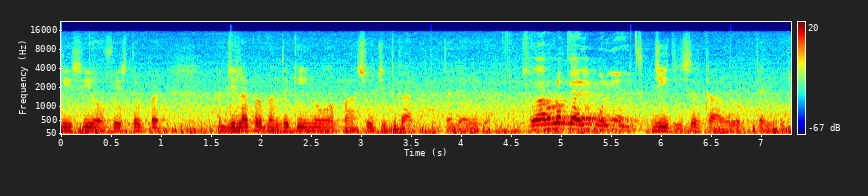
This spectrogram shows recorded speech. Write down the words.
ਡੀਸੀ ਆਫਿਸ ਉੱਪਰ ਜ਼ਿਲ੍ਹਾ ਪ੍ਰਬੰਧਕੀ ਨੂੰ ਆਪਾਂ ਸੂਚਿਤ ਕਰ ਦਿੱਤਾ ਜਾਵੇਗਾ। ਸਰਕਾਰ ਵੱਲੋਂ ਤਿਆਰੀਆਂ ਪੂਰੀਆਂ ਜੀ ਜੀ ਸਰਕਾਰ ਵੱਲੋਂ ਤਿਆਰੀ ਪੂਰੀ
